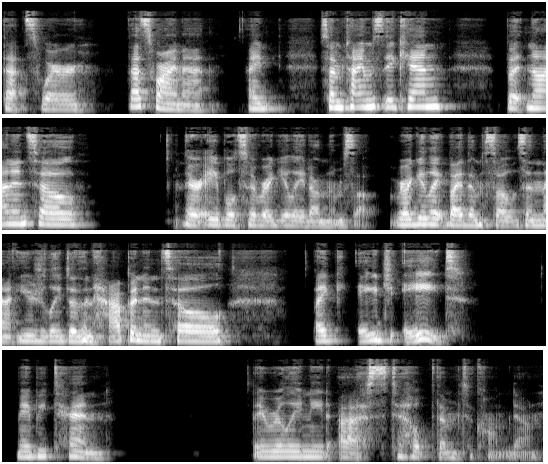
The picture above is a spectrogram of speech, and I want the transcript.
That's where that's where i'm at. I sometimes they can but not until they're able to regulate on themselves regulate by themselves and that usually doesn't happen until like age 8 maybe 10 they really need us to help them to calm down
